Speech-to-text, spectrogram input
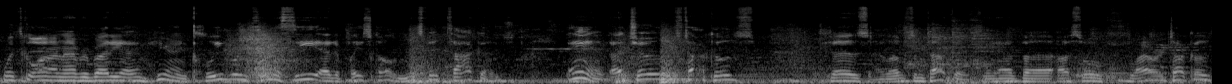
What's going on, everybody? I'm here in Cleveland, Tennessee at a place called Misfit Tacos. And I chose tacos because I love some tacos. They have uh, also flour tacos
